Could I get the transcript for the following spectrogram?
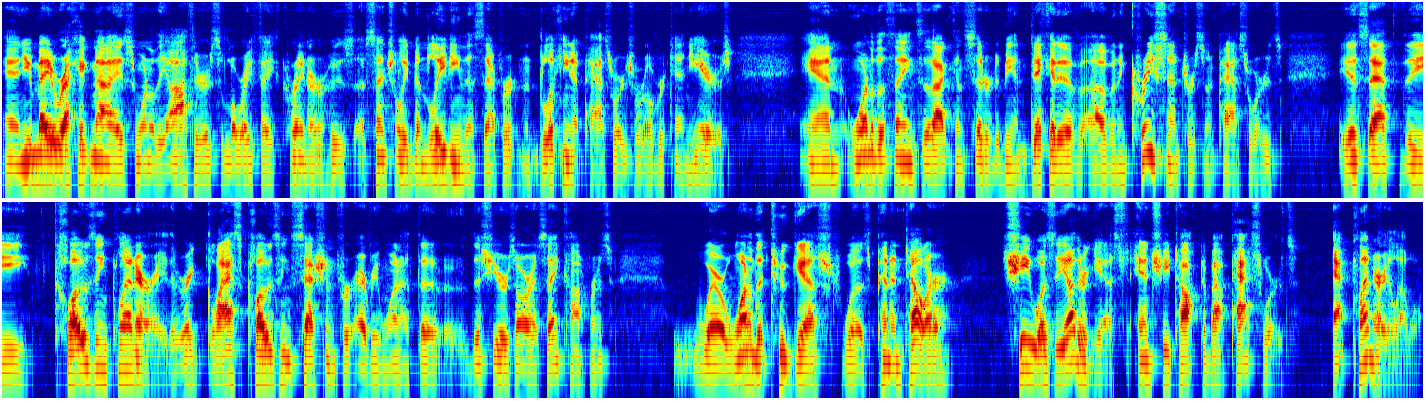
And you may recognize one of the authors, Lorrie Faith Cranor, who's essentially been leading this effort and looking at passwords for over 10 years. And one of the things that I consider to be indicative of an increased interest in passwords is that the closing plenary, the very last closing session for everyone at the this year's RSA conference, where one of the two guests was Penn and Teller, she was the other guest, and she talked about passwords at plenary level.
